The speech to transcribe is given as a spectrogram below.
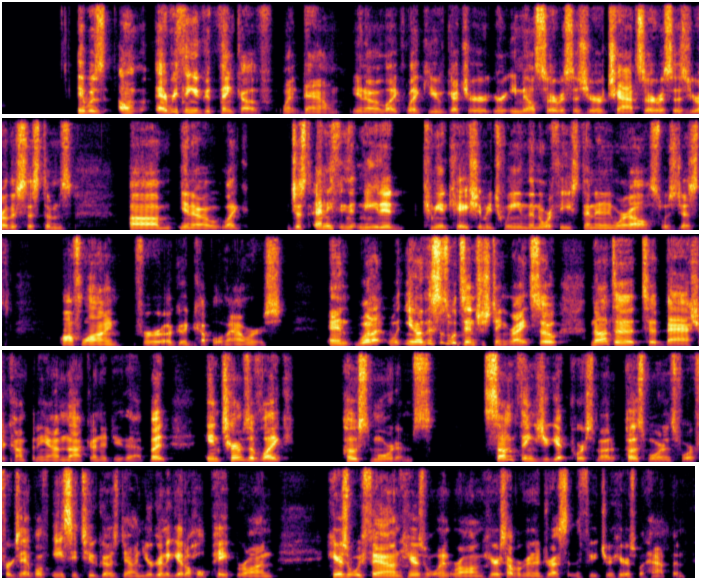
It was um, everything you could think of went down, you know, like, like you've got your, your email services, your chat services, your other systems, um, you know, like just anything that needed communication between the Northeast and anywhere else was just offline for a good couple of hours. And what you know, this is what's interesting, right? So, not to to bash a company, I'm not going to do that. But in terms of like postmortems, some things you get postmortems for. For example, if EC2 goes down, you're going to get a whole paper on here's what we found, here's what went wrong, here's how we're going to address it in the future, here's what happened.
